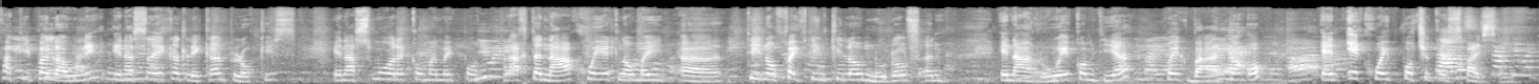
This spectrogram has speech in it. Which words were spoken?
vat die bologna en dan sny ek dit lekker in blokkies en dan smoor ek hom in my pot. En agterna gooi ek nou my uh 10 of 15 kg noedels in en dan rooi ek hom die, gooi ek water op en ek gooi potjeko spice in.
